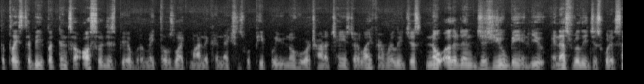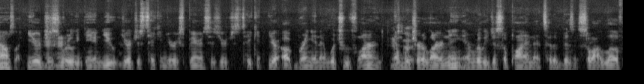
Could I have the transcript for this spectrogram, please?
the place to be. But then to also just be able to make those like-minded connections with people you know who are trying to change their life and really just no other than just you being you. And that's really just what it sounds like. You're just mm-hmm. really being you. You're just taking your experiences. You're just taking your upbringing and what you've learned that's and what you're learning and really just applying that to the business. So I love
